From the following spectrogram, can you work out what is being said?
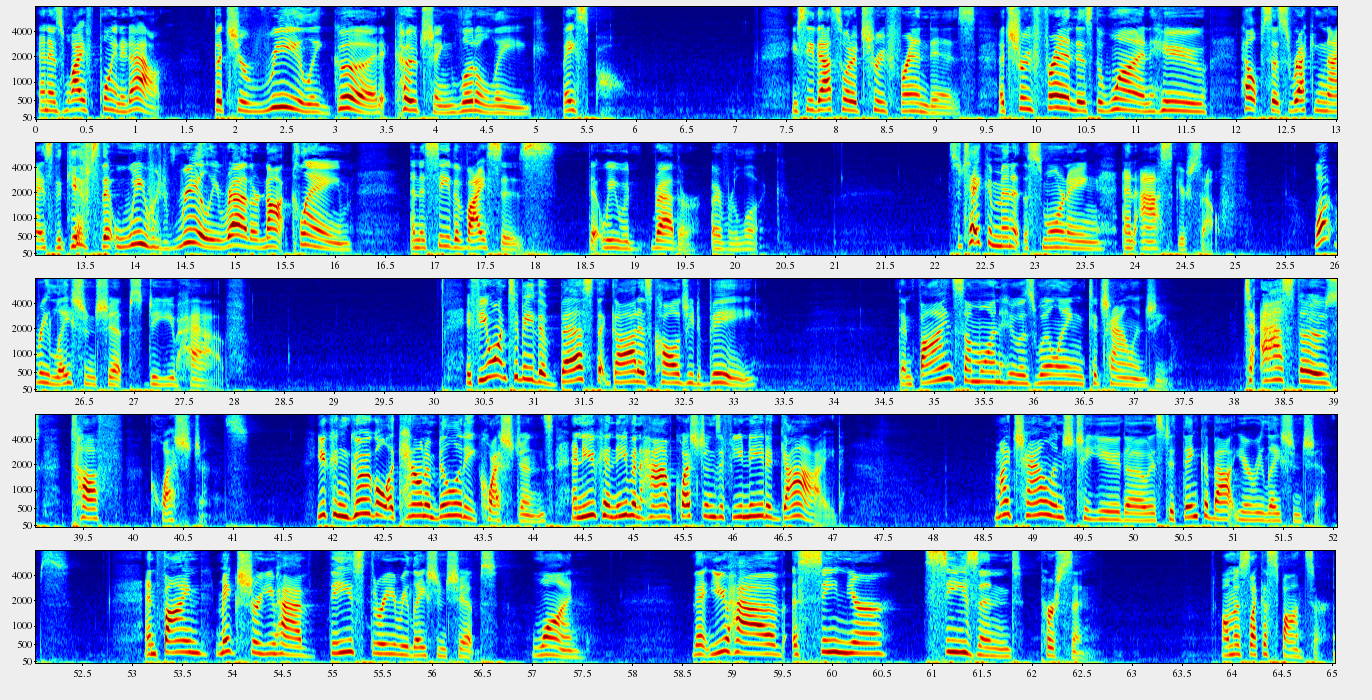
And his wife pointed out, but you're really good at coaching Little League baseball. You see, that's what a true friend is. A true friend is the one who helps us recognize the gifts that we would really rather not claim and to see the vices that we would rather overlook. So take a minute this morning and ask yourself what relationships do you have? If you want to be the best that God has called you to be, then find someone who is willing to challenge you to ask those tough questions. You can Google accountability questions, and you can even have questions if you need a guide. My challenge to you, though, is to think about your relationships and find, make sure you have these three relationships. One, that you have a senior, seasoned person, almost like a sponsor,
